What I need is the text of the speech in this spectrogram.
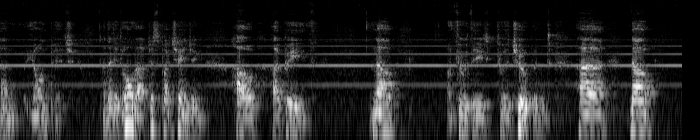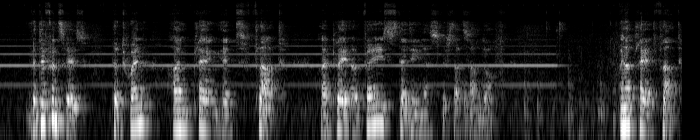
um, on pitch. And I did all that just by changing how I breathe. Now, through the through the tube, and uh, now the difference is that when I'm playing it flat. I play a very steady, let's switch that sound off. When I play it flat,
